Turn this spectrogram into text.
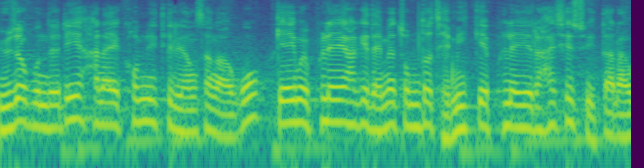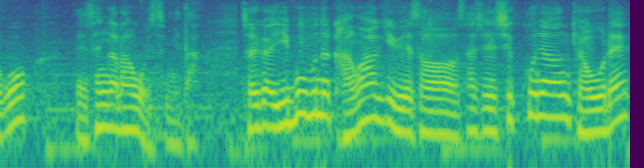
유저분들이 하나의 커뮤니티를 형성하고 게임을 플레이하게 되면 좀 더 재밌게 플레이를 하실 수 있다라고 네, 생각하고 있습니다. 저희가 이 부분을 강화하기 위해서 사실 19년 겨울에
